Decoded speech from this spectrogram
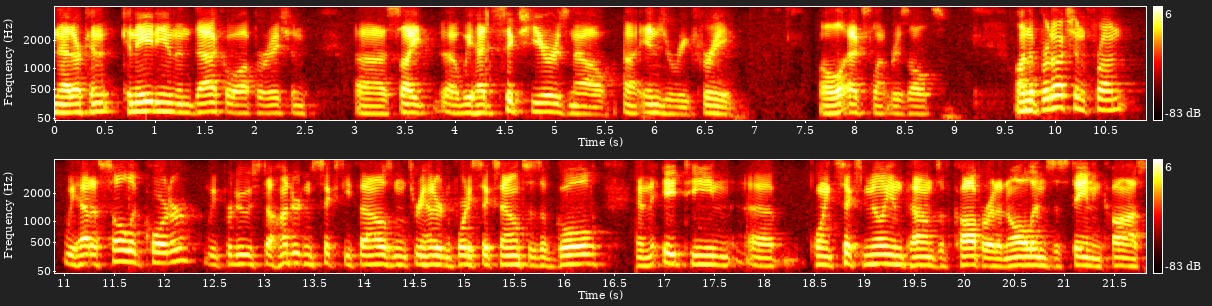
and At our Canadian Endako operation uh, site, we had six years now injury-free. All excellent results. On the production front, we had a solid quarter. We produced 160,346 ounces of gold and 18.6 uh, pounds of copper at an all-in sustaining cost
